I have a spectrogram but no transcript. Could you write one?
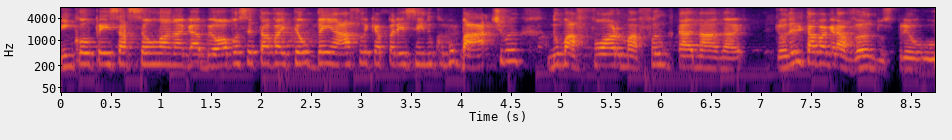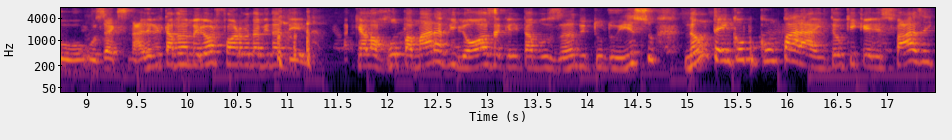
Em compensação, lá na HBO, você tá, vai ter o Ben Affleck aparecendo como Batman, numa forma fantástica. Quando ele estava gravando os, o, o Zack Snyder, ele estava na melhor forma da vida dele aquela roupa maravilhosa que ele estava usando e tudo isso, não tem como comparar. Então o que, que eles fazem?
